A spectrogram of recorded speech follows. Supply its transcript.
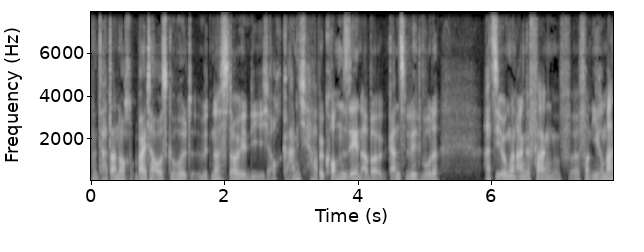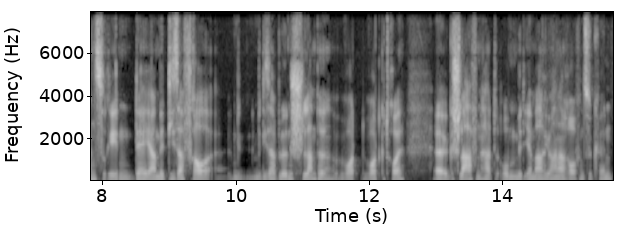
Und hat dann noch weiter ausgeholt mit einer Story, die ich auch gar nicht habe kommen sehen, aber ganz wild wurde. Hat sie irgendwann angefangen, von ihrem Mann zu reden, der ja mit dieser Frau, mit dieser blöden Schlampe, wort, wortgetreu, äh, geschlafen hat, um mit ihr Marihuana rauchen zu können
